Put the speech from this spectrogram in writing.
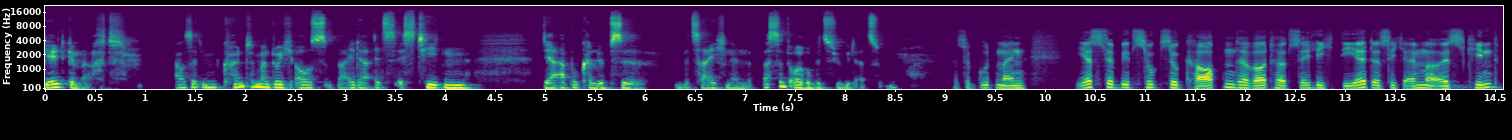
Geld gemacht. Außerdem könnte man durchaus beide als Ästheten der Apokalypse bezeichnen. Was sind eure Bezüge dazu? Also gut, mein erster Bezug zu Carpenter war tatsächlich der, dass ich einmal als Kind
